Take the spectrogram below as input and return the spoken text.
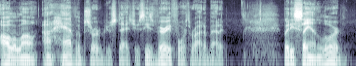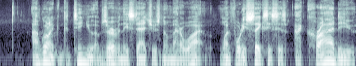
all along, I have observed your statutes. He's very forthright about it. But he's saying, Lord, I'm going to continue observing these statutes no matter what. 146, he says, I cry to you,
